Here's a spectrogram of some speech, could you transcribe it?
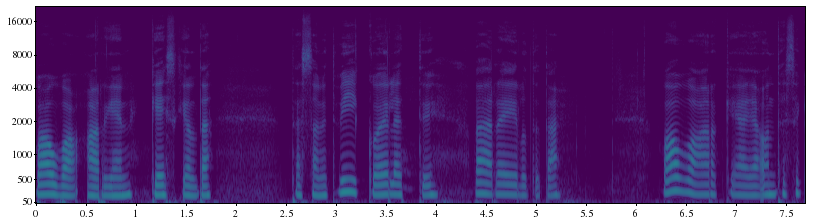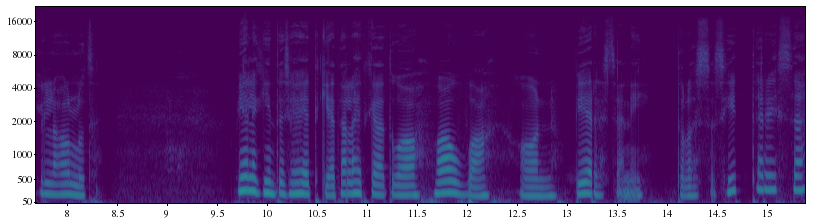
vauva-arjen keskeltä. Tässä on nyt viikko eletty, vähän reilu tätä vauva-arkea ja on tässä kyllä ollut mielenkiintoisia hetkiä. Tällä hetkellä tuo vauva on vieressäni tuollaisessa sitterissä.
